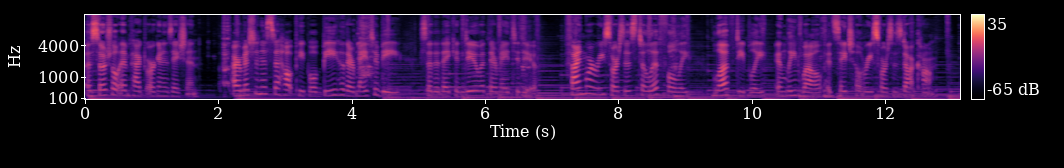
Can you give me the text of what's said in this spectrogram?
a social impact organization. Our mission is to help people be who they're made to be so that they can do what they're made to do Find more resources to live fully, love deeply, and lead well at sagehillresources.com.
